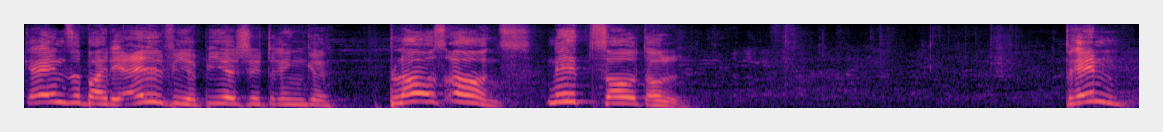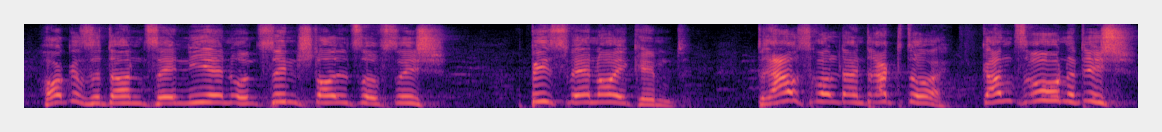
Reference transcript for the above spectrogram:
Gehen Sie bei der Elfi ein Bierchen trinken. Bloß uns, nicht so toll. Drin hocken sie dann, senieren und sind stolz auf sich, bis wer neu kommt. Draus rollt ein Traktor, ganz ohne dich.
